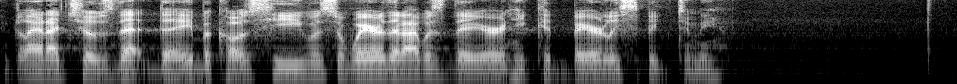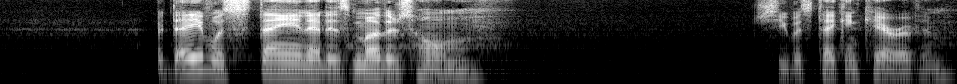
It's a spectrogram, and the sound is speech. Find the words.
I'm glad I chose that day because he was aware that I was there and he could barely speak to me. But Dave was staying at his mother's home she was taking care of him.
